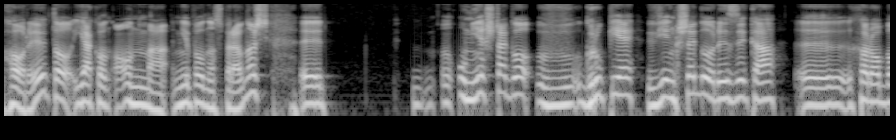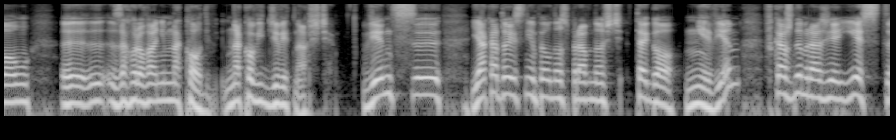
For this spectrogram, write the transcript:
chory, to jak on, on ma niepełnosprawność, umieszcza go w grupie większego ryzyka chorobą, zachorowaniem na COVID-19. Więc jaka to jest niepełnosprawność, tego nie wiem. W każdym razie jest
